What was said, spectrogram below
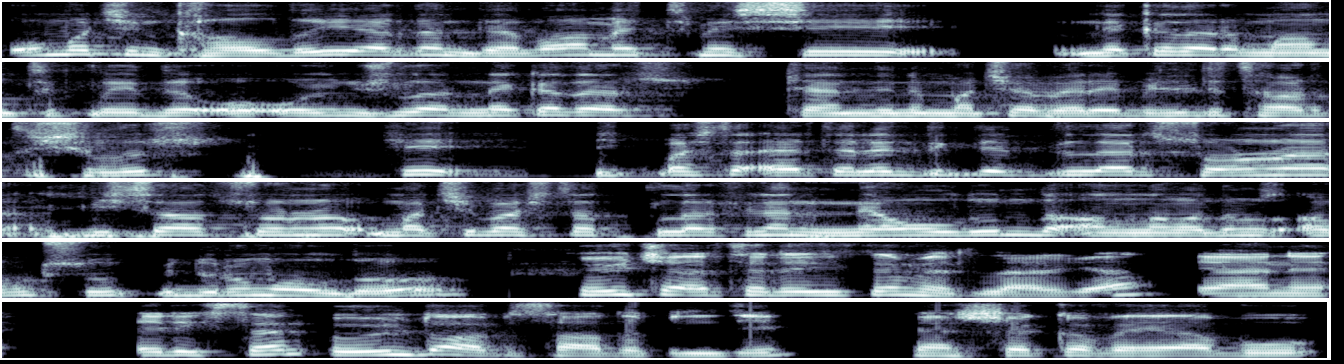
o maçın kaldığı yerden devam etmesi ne kadar mantıklıydı? O oyuncular ne kadar kendini maça verebildi tartışılır. Ki ilk başta erteledik dediler sonra bir saat sonra maçı başlattılar falan ne olduğunu da anlamadığımız abuk subuk bir durum oldu o. Hiç erteledik demediler ya. Yani Eriksen öldü abi sahada bildiğin. Yani şaka veya bu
